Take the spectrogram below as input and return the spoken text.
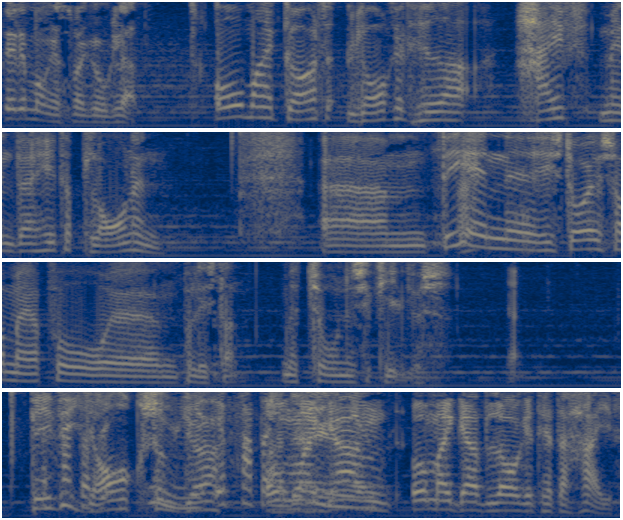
Det är det många som har googlat. Oh my god, logget hedder Hive, men hvad heter planen? Um, det er en uh, historie, som er på, uh, på listan med Tone Sekelius. Det är det jag som gör. Jag Oh my god, oh my god laget heter Hive.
